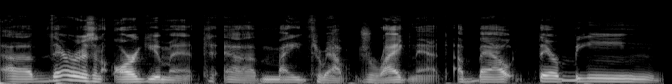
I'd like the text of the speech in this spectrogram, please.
Uh, there is an argument uh, made throughout Dragnet about there being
